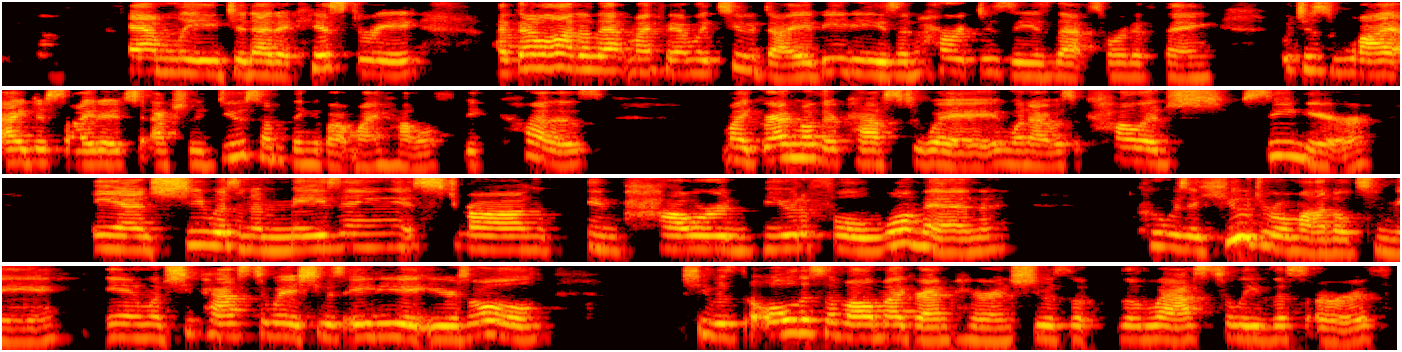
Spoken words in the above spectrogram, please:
family genetic history. I've got a lot of that in my family too diabetes and heart disease, that sort of thing, which is why I decided to actually do something about my health because my grandmother passed away when I was a college senior. And she was an amazing, strong, empowered, beautiful woman who was a huge role model to me. And when she passed away, she was 88 years old. She was the oldest of all my grandparents. She was the, the last to leave this earth.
